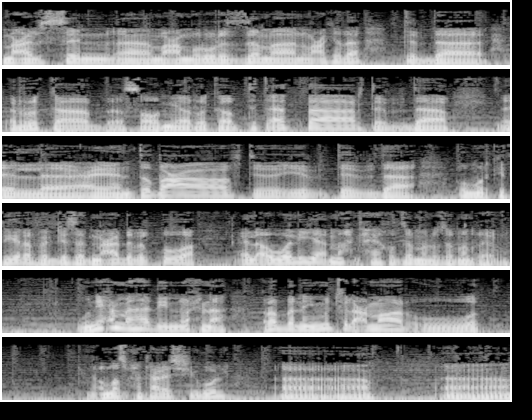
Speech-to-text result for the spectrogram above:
مع السن آه، مع مرور الزمن مع كذا تبدأ الركب صواميل الركب تتأثر تبدأ العين تضعف تبدأ أمور كثيرة في الجسد ما عاد بالقوه الأولية ما حد حياخذ زمن وزمن غيره ونعمة هذه إنه إحنا ربنا يمد في الأعمار و الله سبحانه وتعالى إيش يقول؟ آه آه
